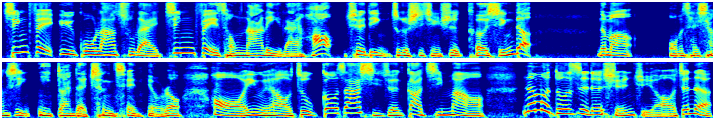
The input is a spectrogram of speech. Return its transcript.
经费预估拉出来，经费从哪里来？好，确定这个事情是可行的，那么。我们才相信你端的政见牛肉哦，因为哦，祝勾扎喜尊告金骂哦，那么多次的选举哦，真的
